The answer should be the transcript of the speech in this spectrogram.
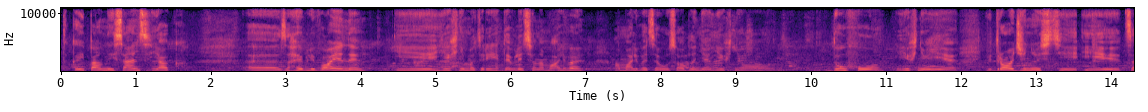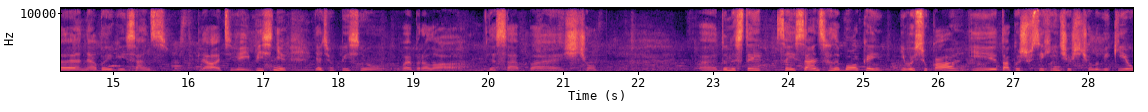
такий певний сенс, як е, загиблі воїни, і їхні матері дивляться на мальви, а мальви це уособлення їхнього духу, їхньої відродженості, і це неабиякий сенс для цієї пісні. Я цю пісню вибрала для себе, щоб донести цей сенс глибокий і Васюка, і також всіх інших чоловіків,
